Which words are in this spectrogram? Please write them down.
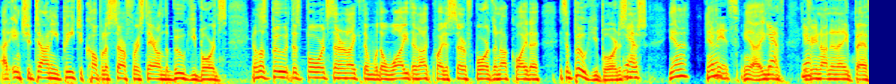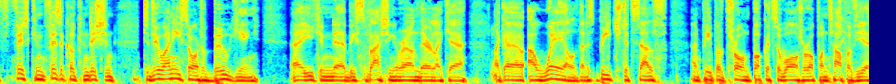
at Inchydoney Beach. A couple of surfers there on the boogie boards. You know those bo- those boards that are like the the wide. They're not quite a surfboard. They're not quite a. It's a boogie board, isn't Yeah. it? Yeah. Yeah. It is. Yeah. Even Yeah, if, yeah. if you're not in any uh, physical condition to do any sort of boogieing, uh, you can uh, be splashing around there like a like a, a whale that has beached itself, and people throwing buckets of water up on top of you.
